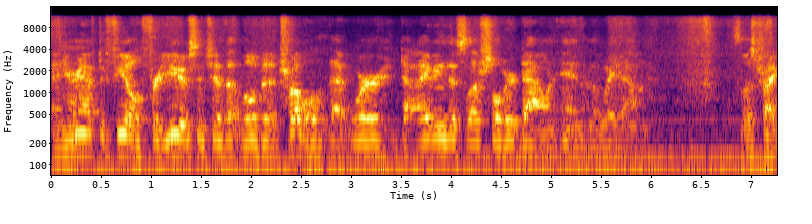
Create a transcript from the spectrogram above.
And you're gonna have to feel for you, since you have that little bit of trouble, that we're diving this left shoulder down in on the way down. So let's try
